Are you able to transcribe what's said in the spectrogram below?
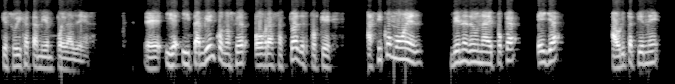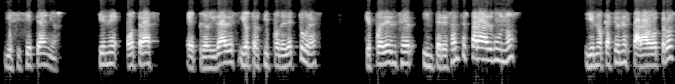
que su hija también pueda leer. Eh, y, también conocer obras actuales, porque así como él viene de una época, ella ahorita tiene 17 años, tiene otras eh, prioridades y otro tipo de lecturas que pueden ser interesantes para algunos y en ocasiones para otros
